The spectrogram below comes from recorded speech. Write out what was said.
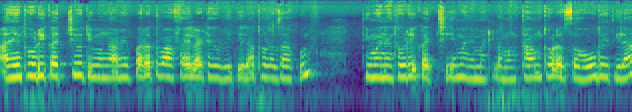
आणि थोडी कच्ची होती. मग आम्ही परत वाफायला ठेवली तिला थोडं झाकून. ती म्हणे थोडी कच्ची आहे म्हणे. म्हटलं मग थांब थोडंसं होऊ दे तिला.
